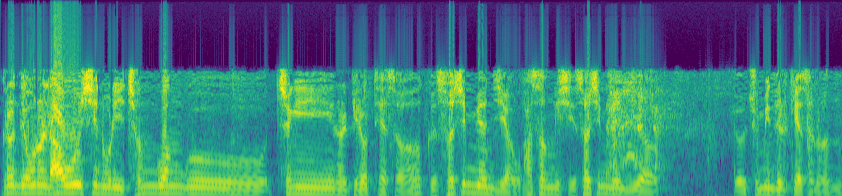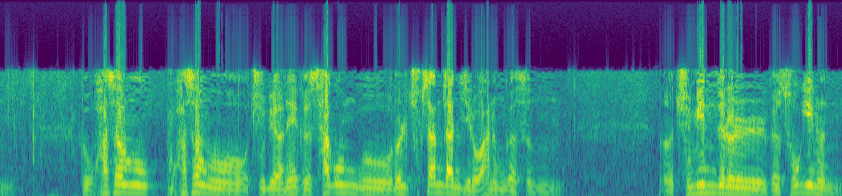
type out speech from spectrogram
그런데 오늘 나오신 우리 정광구 증인을 비롯해서 그 서신면 지역, 화성시 서신면 지역 그 주민들께서는 그 화성, 화성호 주변의 그 사공구를 축산단지로 하는 것은 어, 주민들을 그 속이는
